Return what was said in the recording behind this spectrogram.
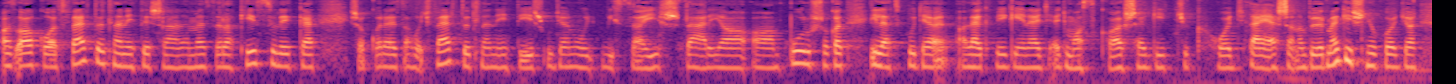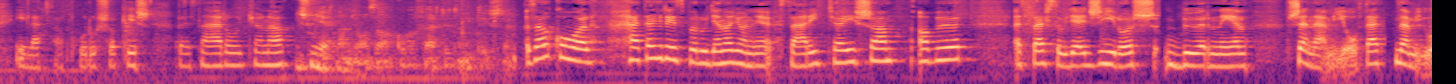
az alkoholt fertőtlenítéssel, hanem ezzel a készülékkel, és akkor ez, ahogy fertőtleníti is, ugyanúgy vissza is zárja a pórusokat, illetve ugye a legvégén egy, egy maszkkal segítjük, hogy teljesen a bőr meg is nyugodjon, illetve a pórusok is bezáródjanak. És miért nem jó az alkohol fertőtlenítésre? Az alkohol, hát egy részből ugye nagyon szárítja is a, a bőrt, ez persze ugye egy zsíros bőrnél se nem jó, tehát nem jó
